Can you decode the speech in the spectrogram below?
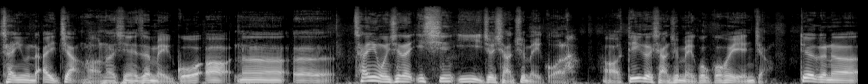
蔡英文的爱将哈，那现在在美国啊，那呃，蔡英文现在一心一意就想去美国了啊。第一个想去美国国会演讲，第二个呢，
